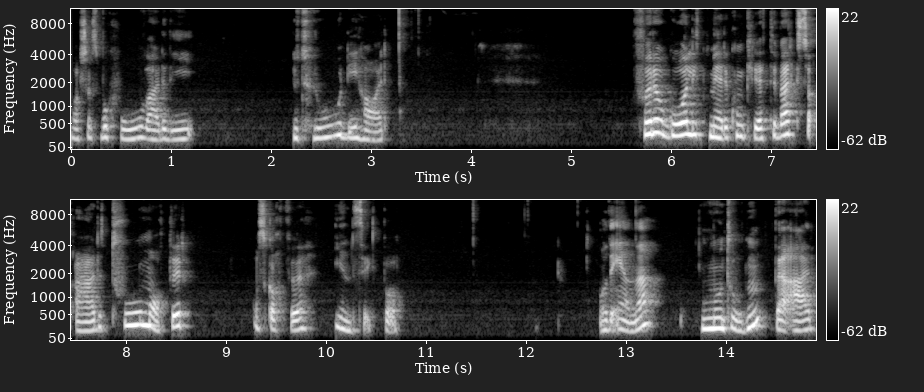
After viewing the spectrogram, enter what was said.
hva slags behov er det de du tror de har? For å gå litt mer konkret til verk, så er det to måter å skaffe innsikt på. Og det ene, metoden, det er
